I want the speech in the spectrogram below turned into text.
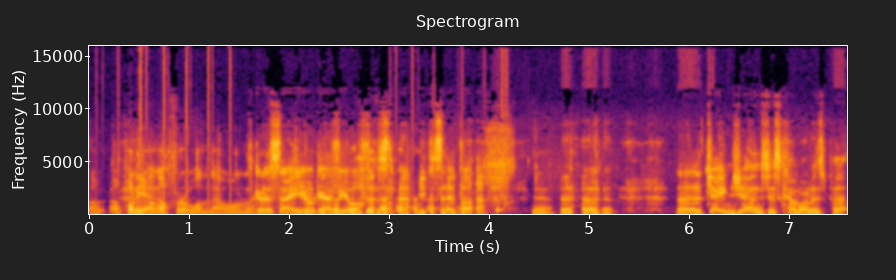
I'll, I'll probably get an offer at one now, I was going to say you'll get a few offers now. You said that. Yeah. Uh, James Young's just come on as put.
